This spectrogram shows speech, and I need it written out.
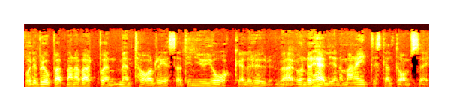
Och det beror på att man har varit på en mental resa till New York, eller hur? Under helgen och man har inte ställt om sig.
